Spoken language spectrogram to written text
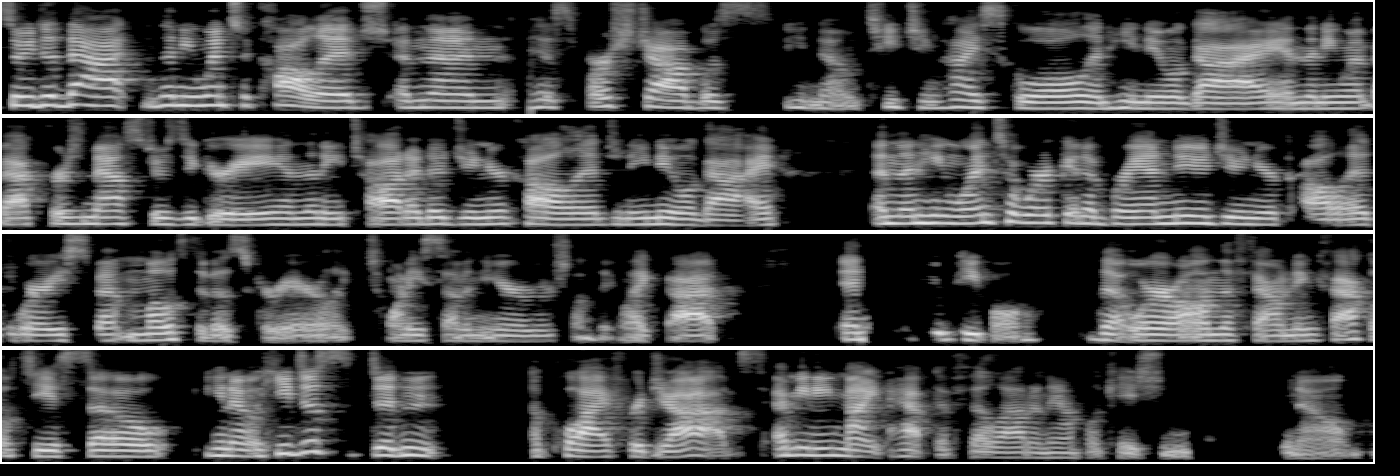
So he did that. Then he went to college, and then his first job was, you know, teaching high school, and he knew a guy. And then he went back for his master's degree, and then he taught at a junior college, and he knew a guy. And then he went to work at a brand new junior college where he spent most of his career, like 27 years or something like that, and people that were on the founding faculty. So, you know, he just didn't apply for jobs. I mean, he might have to fill out an application, you know,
